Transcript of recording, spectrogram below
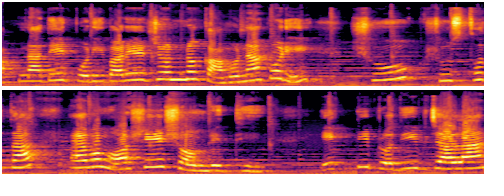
আপনাদের পরিবারের জন্য কামনা করি সুখ, সুস্থতা এবং অশেষ সমৃদ্ধি। একটি প্রদীপ জ্বালান,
